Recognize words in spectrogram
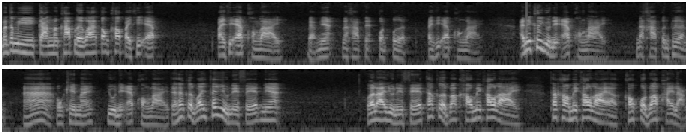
มันจะมีการบังคับเลยว่าต้องเข้าไปที่แอป ไปที่แอปของ Line แบบนี้นะครับ เนี่ย กดเปิดไปที่แอปของ Line อันนี้คืออยู่ในแอปของ Line นะครับเพื่อนๆ อ่า โอเคไหม อยู่ในแอปของ Line แต่ถ้าเกิดว่าถ้าอยู่ในเฟซเนี่ย เวลาอยู่ในเฟซถ้าเกิดว่าเขาไม่เข้า Line ถ้าเขาไม่เข้า Line อะเขากดว่าภายหลัง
